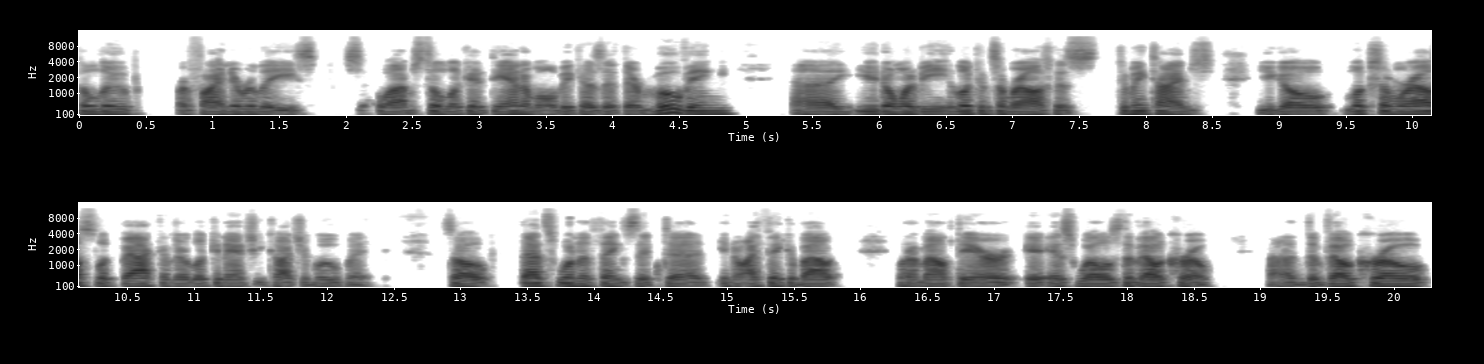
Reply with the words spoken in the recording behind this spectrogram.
the loop or find a release while I'm still looking at the animal because if they're moving, uh, you don't want to be looking somewhere else because too many times you go look somewhere else, look back, and they're looking at you, caught your movement. So that's one of the things that uh, you know I think about when I'm out there, as well as the Velcro. Uh, the Velcro,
